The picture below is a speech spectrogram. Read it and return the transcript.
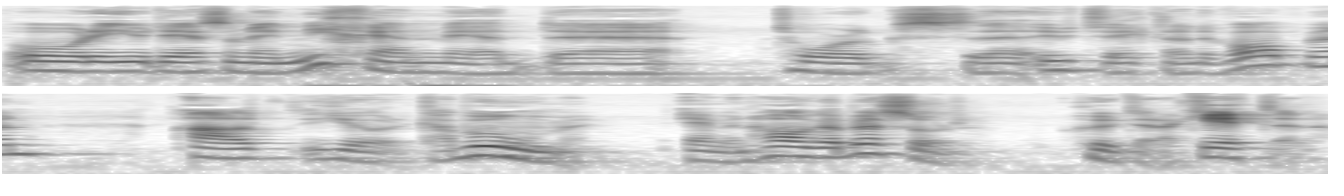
Och det är ju det som är nischen med eh, Torgs eh, utvecklade vapen. Allt gör kaboom. Även hagelbössor skjuter raketer.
